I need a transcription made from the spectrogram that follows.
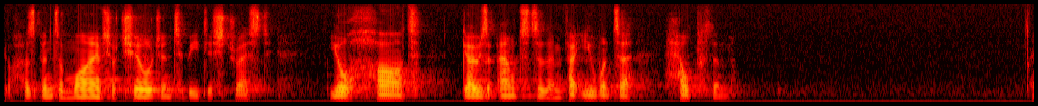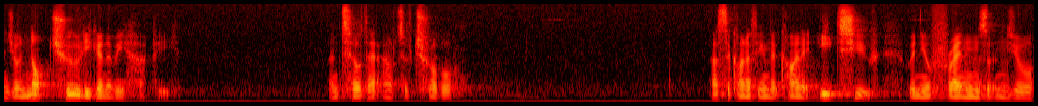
your husbands and wives, your children to be distressed. Your heart goes out to them. In fact, you want to help them. And you're not truly going to be happy until they're out of trouble. That's the kind of thing that kind of eats you when your friends and your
